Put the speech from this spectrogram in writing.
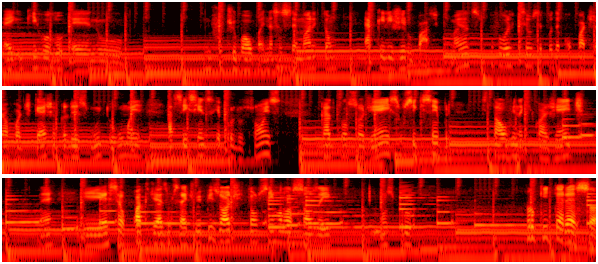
é, o que rolou é, no, futebol nessa semana. Então, é aquele giro básico. Mas antes, por favor, se você puder compartilhar o podcast, agradeço muito. Rumo a 600 reproduções. Obrigado pela sua audiência. Você que sempre está ouvindo aqui com a gente, né? E esse é o 47 episódio. Então, sem enrolações aí, vamos pro, pro que interessa,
